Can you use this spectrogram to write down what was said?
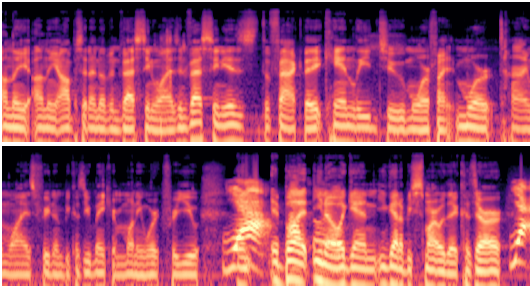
on the on the opposite end of investing wise, investing is the fact that it can lead to more fi- more time wise freedom because you make your money work for you. Yeah, and- but you know, again, you got to be smart with it because there are Yeah.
